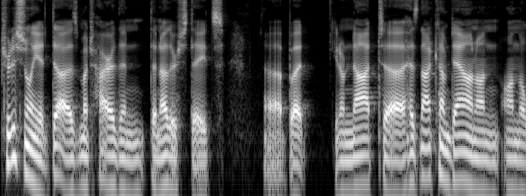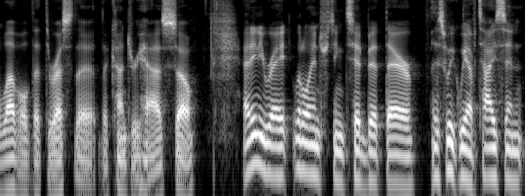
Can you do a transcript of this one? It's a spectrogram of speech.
traditionally it does much higher than than other states. Uh, but you know not uh, has not come down on on the level that the rest of the the country has. So at any rate, little interesting tidbit there. This week we have Tyson.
